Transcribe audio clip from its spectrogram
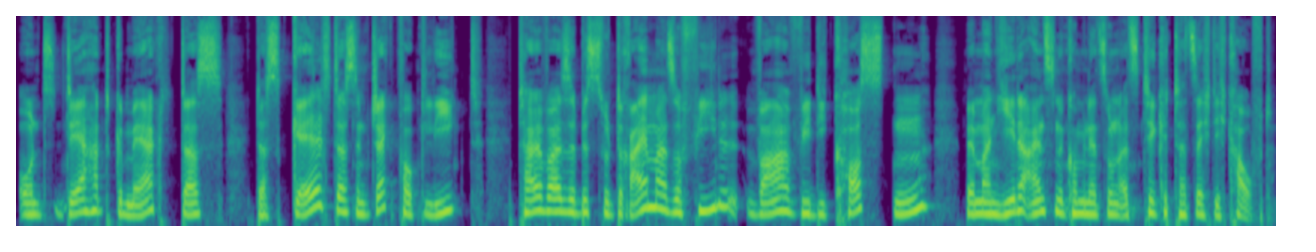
Und der hat gemerkt, dass das Geld, das im Jackpot liegt, teilweise bis zu dreimal so viel war wie die Kosten, wenn man jede einzelne Kombination als Ticket tatsächlich kauft.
